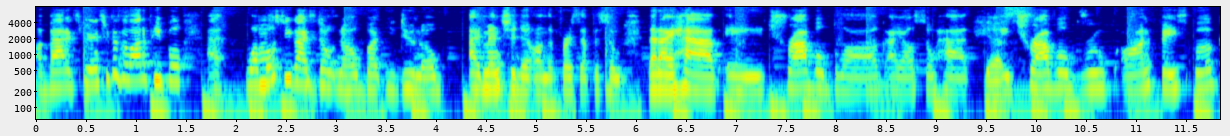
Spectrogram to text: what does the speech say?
a bad experience? Because a lot of people uh, well most of you guys don't know but you do know I mentioned it on the first episode that I have a travel blog. I also have yes. a travel group on Facebook.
